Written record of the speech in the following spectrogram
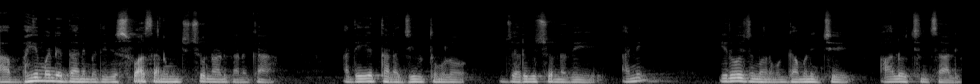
ఆ భయం అనే దాని మీద విశ్వాసాన్ని ఉంచుచున్నాడు కనుక అదే తన జీవితంలో జరుగుచున్నది అని ఈరోజు మనం గమనించి ఆలోచించాలి.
